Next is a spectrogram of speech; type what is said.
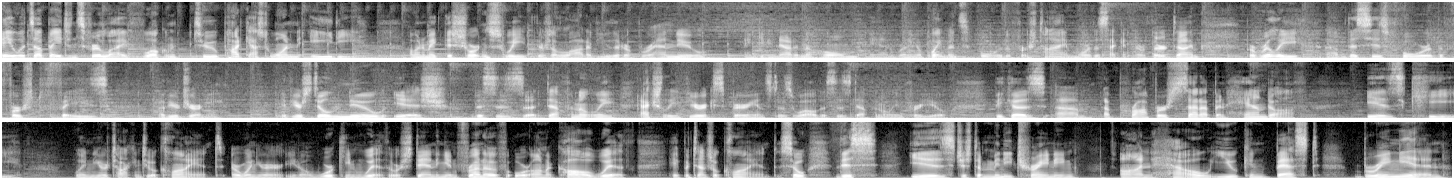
Hey, what's up, Agents for Life? Welcome to podcast 180. I'm going to make this short and sweet. There's a lot of you that are brand new and getting out in the home and running appointments for the first time or the second or third time. But really, um, this is for the first phase of your journey. If you're still new ish, this is uh, definitely, actually, if you're experienced as well, this is definitely for you because um, a proper setup and handoff is key when you're talking to a client or when you're you know working with or standing in front of or on a call with a potential client. So this is just a mini training on how you can best bring in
